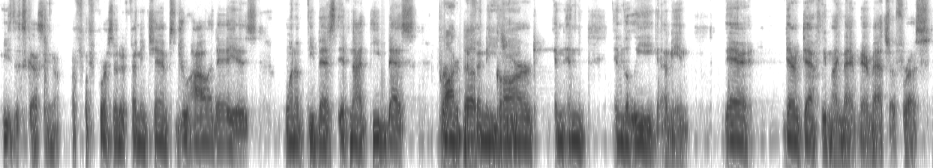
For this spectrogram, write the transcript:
He's disgusting. Of, of, course, they're defending champs. Jrue Holiday is one of the best, if not the best, defending guard in, in in the league. I mean, they're they're definitely my nightmare matchup for us.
